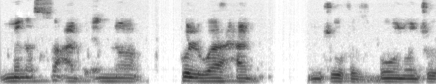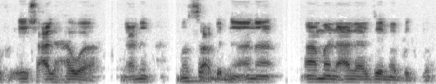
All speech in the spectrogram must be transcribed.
من الصعب إنه كل واحد نشوف زبون ونشوف إيش على هواه يعني من الصعب إني أنا أعمل على زي ما بده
